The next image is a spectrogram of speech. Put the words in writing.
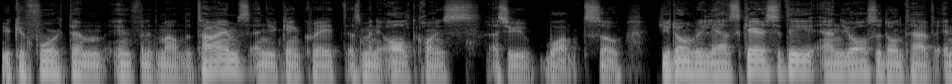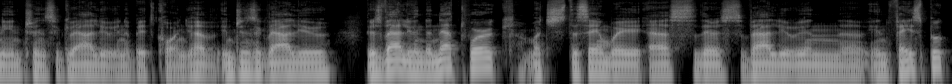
you can fork them infinite amount of times and you can create as many altcoins as you want. So you don't really have scarcity and you also don't have any intrinsic value in a Bitcoin. You have intrinsic value there's value in the network, much the same way as there's value in uh, in Facebook,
